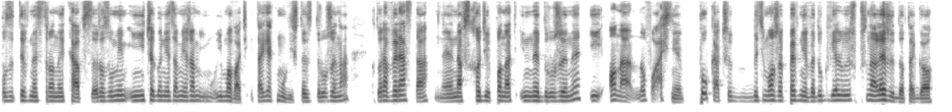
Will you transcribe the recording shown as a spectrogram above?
pozytywne strony Cavs rozumiem i niczego nie zamierzam im ujmować. I tak jak mówisz, to jest drużyna, która wyrasta e, na wschodzie ponad inne drużyny i ona, no właśnie, puka, czy być może pewnie według wielu już przynależy do tego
